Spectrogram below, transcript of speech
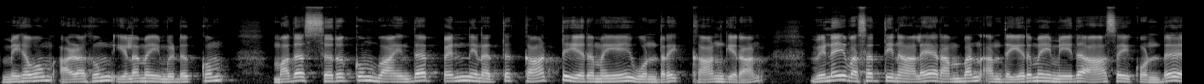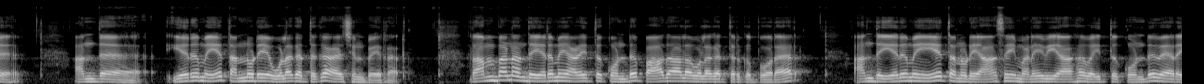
மிகவும் அழகும் இளமை மிடுக்கும் மத செருக்கும் வாய்ந்த பெண் இனத்து காட்டு எருமையை ஒன்றை காண்கிறான். வினை வசத்தினாலே ரம்பன் அந்த எருமை மீது ஆசை கொண்டு அந்த எருமையை தன்னுடைய உலகத்துக்கு அழைச்சின்னு போயிடுறார். ரம்பன் அந்த எருமையை அழைத்து கொண்டு பாதாள உலகத்திற்கு போகிறார் அந்த எருமையே தன்னுடைய ஆசை மனைவியாக வைத்துக்கொண்டு வேறு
